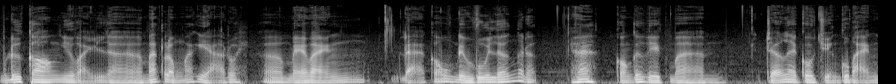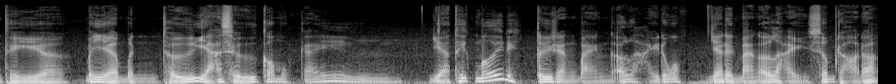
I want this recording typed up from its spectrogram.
đứa con như vậy là mát lòng mát dạ rồi. À, mẹ bạn đã có một niềm vui lớn rồi đó ha. Còn cái việc mà trở lại câu chuyện của bạn thì uh, bây giờ mình thử giả sử có một cái um, giả thiết mới đi. Tuy rằng bạn ở lại đúng không? Gia đình bạn ở lại sớm trọ đó.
